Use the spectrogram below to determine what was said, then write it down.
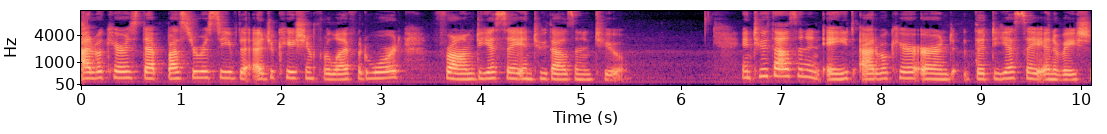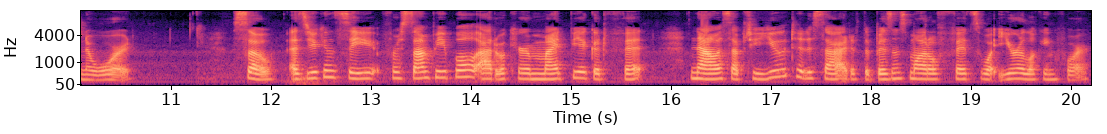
Advocare's Debt Buster received the Education for Life Award from DSA in 2002. In 2008, Advocare earned the DSA Innovation Award. So, as you can see, for some people, Advocare might be a good fit, now it's up to you to decide if the business model fits what you're looking for.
